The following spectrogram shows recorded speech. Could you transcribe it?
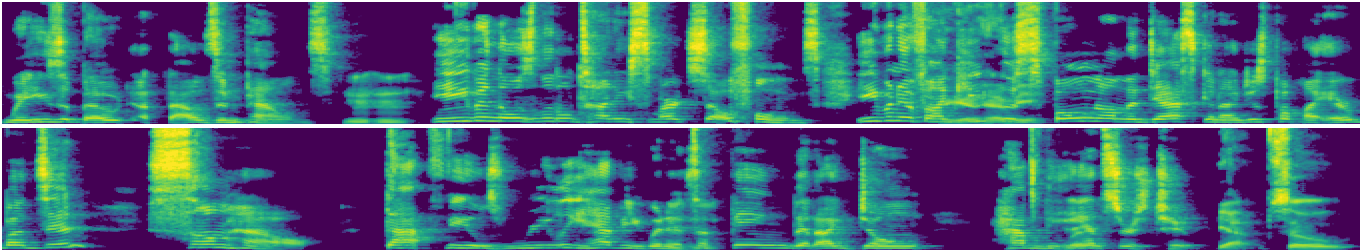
weighs about a thousand pounds. hmm Even those little tiny smart cell phones, even if I keep heavy. this phone on the desk and I just put my earbuds in, somehow that feels really heavy when it's a thing that I don't have the. Right. answers to. Yeah. So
